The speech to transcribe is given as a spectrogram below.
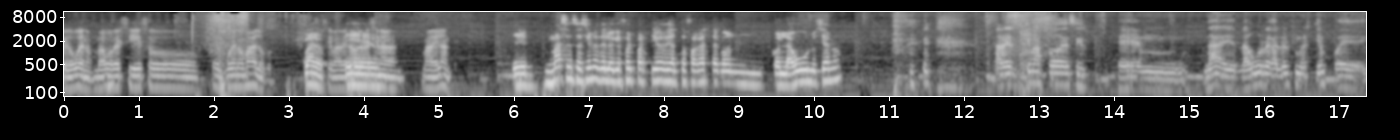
Pero bueno, vamos a ver si eso es bueno o malo. Pues. Claro. Se va a ver eh, más adelante. Eh, más sensaciones de lo que fue el partido de Antofagasta con, con la U, Luciano. a ver, ¿qué más puedo decir? Eh, nada, eh, la U regaló el primer tiempo. Eh,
